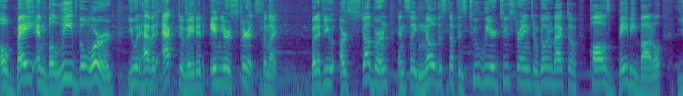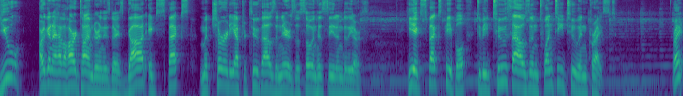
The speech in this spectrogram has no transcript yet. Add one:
obey and believe the word, you would have it activated in your spirits tonight. But if you are stubborn and say, no, this stuff is too weird, too strange, I'm going back to Paul's baby bottle, you are going to have a hard time during these days. God expects maturity after 2,000 years of sowing his seed into the earth. He expects people to be 2022 in Christ. Right?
